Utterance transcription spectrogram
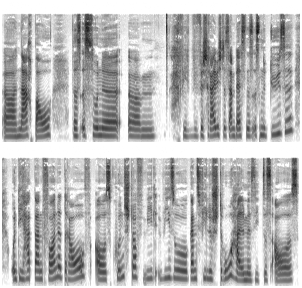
äh, Nachbau. Das ist so eine ähm, ach, wie, wie beschreibe ich das am besten? Es ist eine Düse und die hat dann vorne drauf aus Kunststoff wie, wie so ganz viele Strohhalme sieht es aus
